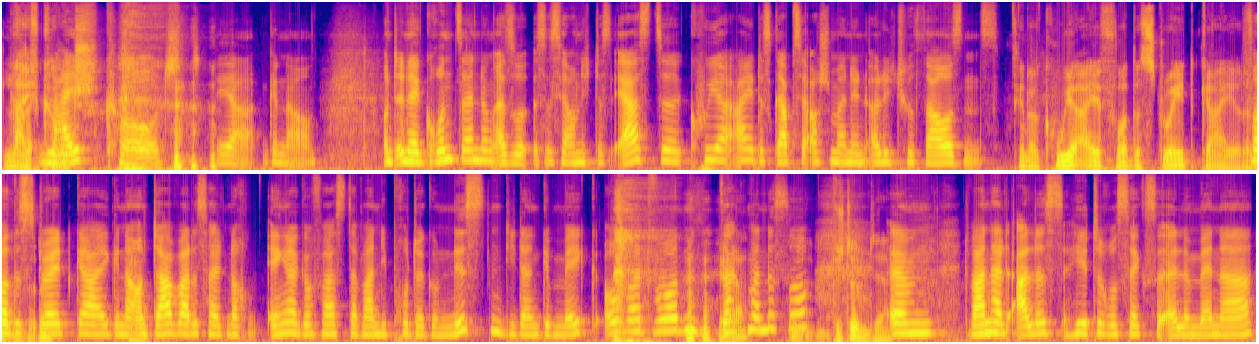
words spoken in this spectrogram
Life-Coach. Life coacht. ja, genau. Und in der Grundsendung, also es ist ja auch nicht das erste Queer Eye, das gab es ja auch schon mal in den Early 2000s. genau, Queer Eye for the Straight Guy. Oder For was, the oder? Straight Guy, genau. Ja. Und da war das halt noch enger gefasst, da waren die Protagonisten, die dann gemakeovert wurden, sagt Ja. man das so? Bestimmt, ja. ähm, waren halt alles heterosexuelle Männer,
